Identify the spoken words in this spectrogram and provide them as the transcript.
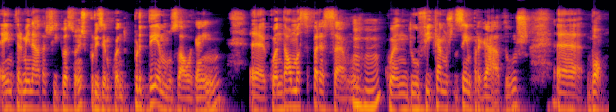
em determinadas situações, por exemplo, quando perdemos alguém, uh, quando há uma separação, uhum. quando ficamos desempregados, uh, bom,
